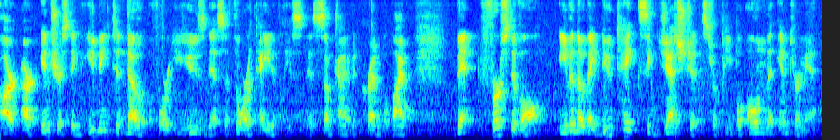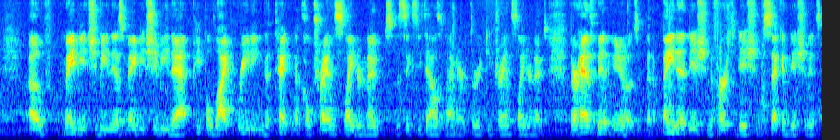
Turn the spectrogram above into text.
are, are interesting you need to know before you use this authoritatively as, as some kind of incredible Bible. That first of all, even though they do take suggestions from people on the internet of maybe it should be this, maybe it should be that, people like reading the technical translator notes, the 60,932 translator notes. There has been, you know, it's been a beta edition, a first edition, a second edition. It's,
